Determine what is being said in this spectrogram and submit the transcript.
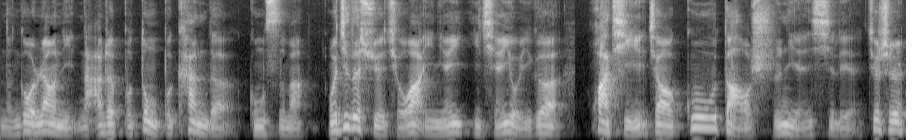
能够让你拿着不动不看的公司吗？我记得雪球啊，一年以前有一个。话题叫“孤岛十年”系列，就是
